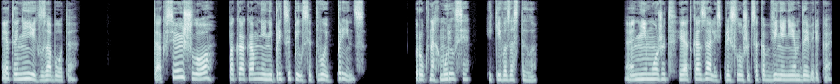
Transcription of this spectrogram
это не их забота. Так все и шло, пока ко мне не прицепился твой принц. Рук нахмурился, и Кива застыла. Они, может, и отказались прислушаться к обвинениям Деверика,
